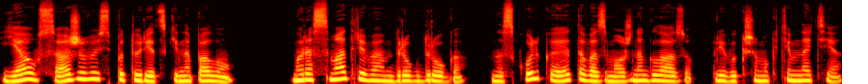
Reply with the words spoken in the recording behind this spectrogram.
Я усаживаюсь по-турецки на полу. Мы рассматриваем друг друга, насколько это возможно глазу, привыкшему к темноте.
